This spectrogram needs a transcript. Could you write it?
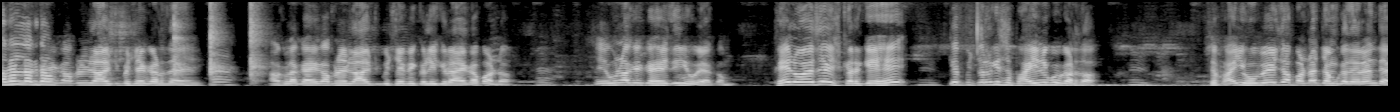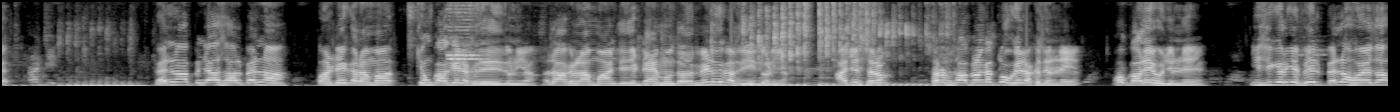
ਅਗਲੇ ਨੂੰ ਲੱਗਦਾ। ਕਹੇਗਾ ਆਪਣੇ ਲਾਲਚ ਪਿੱਛੇ ਕਰਦਾ ਇਹ। ਅਗਲਾ ਕਹੇਗਾ ਆਪਣੇ ਲਾਲਚ ਪਿੱਛੇ ਵੀ ਕਲੀ ਕਰਾਏਗਾ ਭਾਂਡਾ। ਇਹ ਉਹਨਾਂ ਕੇ ਕਹੇ ਤੇ ਹੀ ਹੋਇਆ ਕੰਮ। ਫੇਲ ਹੋਏ ਤੇ ਇਸ ਕਰਕੇ ਇਹ ਕਿ ਪਿੱਤਲ ਦੀ ਸਫ਼ਾਈ ਨਹੀਂ ਕੋਈ ਕਰਦਾ। ਸਫ਼ਾਈ ਹੋਵੇ ਤਾਂ ਭਾਂਡਾ ਚਮਕਦਾ ਰਹਿੰਦਾ। ਹੈ। ਹਾਂਜੀ। ਪਹਿਲਾਂ 50 ਸਾਲ ਪਹਿਲਾਂ ਭਾਂਡੇ ਘਰਾਂਮਾ ਚਮਕਾ ਕੇ ਰੱਖਦੇ ਸੀ ਦੁਨੀਆ। ਰਾਖਣਾ ਮਾਂਜਦੇ ਦੇ ਟਾਈਮ ਹੁੰਦਾ ਤਾਂ ਮਿਹਨਤ ਕਰਦੀ ਸੀ ਦੁਨੀਆ। ਅੱਜ ਸਰਫ ਸਰਫ ਸਾਬਣ ਨਾਲ ਧੋ ਕੇ ਰੱਖ ਦਿੰਦੇ ਆ ਉਹ ਕਾਲੇ ਹੋ ਜੰਨੇ ਆ। ਇਸੇ ਕਰਕੇ ਫਿਰ ਪਹਿਲਾਂ ਹੋਇਆ ਤਾਂ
